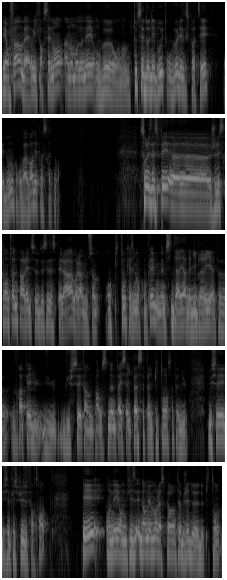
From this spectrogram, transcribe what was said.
Et enfin, bah oui, forcément, à un moment donné, on veut, toutes ces données brutes, on veut les exploiter, et donc on va avoir des post-traitements. Sur les aspects, euh, je laisserai Antoine parler de, ces aspects-là. Voilà, nous sommes en Python quasiment complet, même si derrière les librairies, elles peuvent wrapper du, C. Enfin, par exemple, NumPy, SciPass, c'est pas du Python, ça peut être du, du C, du C++, du Fortran. Et on, on utilise énormément l'aspect orienté objet de, de, Python,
